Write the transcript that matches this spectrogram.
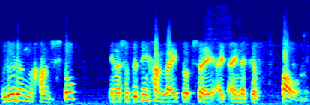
bloeding gaan stop en asof dit nie gaan lei tot sy uiteindelike val nie.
